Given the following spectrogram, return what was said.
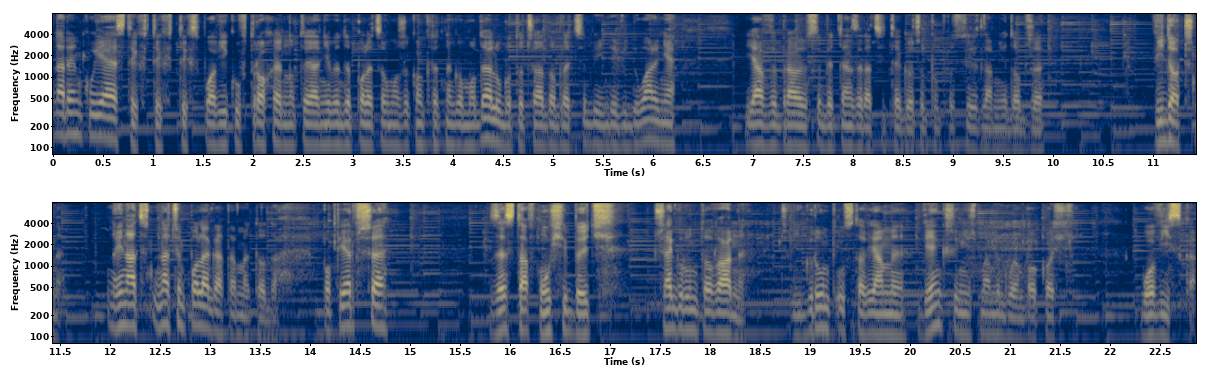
Na rynku jest tych, tych, tych spławików trochę, no to ja nie będę polecał może konkretnego modelu, bo to trzeba dobrać sobie indywidualnie. Ja wybrałem sobie ten z racji tego, że po prostu jest dla mnie dobrze widoczny. No i na, na czym polega ta metoda? Po pierwsze, zestaw musi być przegruntowany, czyli grunt ustawiamy większy niż mamy głębokość łowiska.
